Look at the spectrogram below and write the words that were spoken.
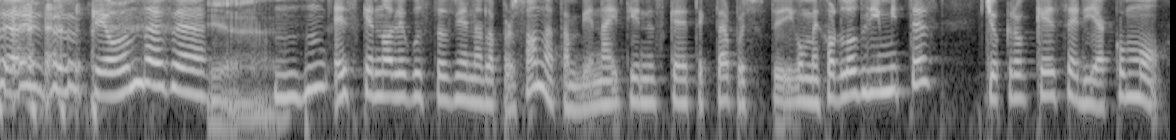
sea, dices, ¿qué onda? O sea, Yeah. Es que no le gustas bien a la persona, también ahí tienes que detectar. Por eso te digo, mejor los límites, yo creo que sería como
